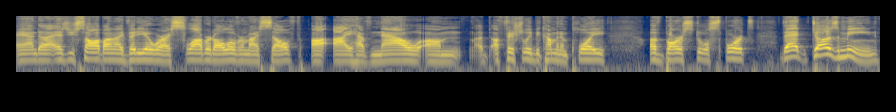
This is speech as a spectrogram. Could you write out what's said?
And uh, as you saw by my video where I slobbered all over myself, uh, I have now um, officially become an employee of Barstool Sports. That does mean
